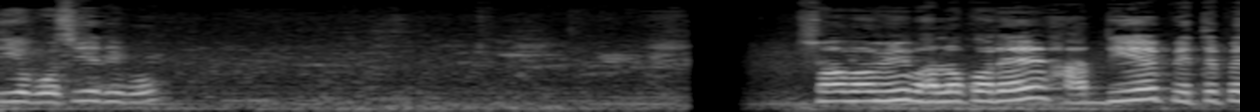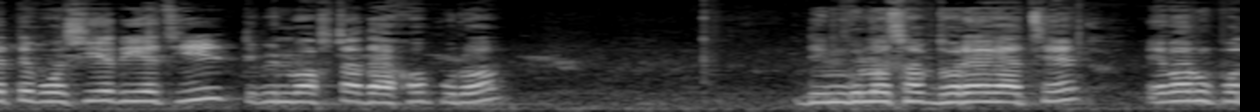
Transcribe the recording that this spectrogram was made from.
দিয়ে বসিয়ে দিব। সব আমি ভালো করে হাত দিয়ে পেতে পেতে বসিয়ে দিয়েছি। টিফিন বক্সটা দেখো পুরো। ডিমগুলো সব ধরে গেছে। এবার উপর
